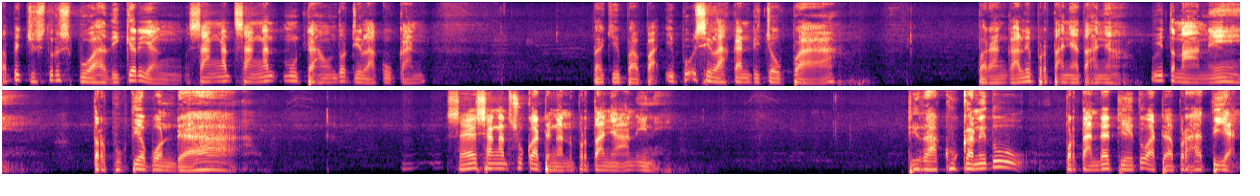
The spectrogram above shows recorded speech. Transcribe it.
tapi justru sebuah zikir yang sangat-sangat mudah untuk dilakukan. Bagi Bapak Ibu silahkan dicoba. Barangkali bertanya-tanya, wih tenane, terbukti apa enggak? Saya sangat suka dengan pertanyaan ini. Diragukan itu pertanda dia itu ada perhatian.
